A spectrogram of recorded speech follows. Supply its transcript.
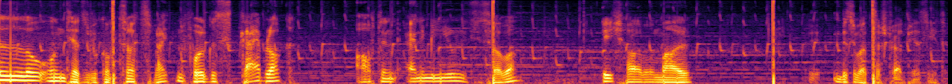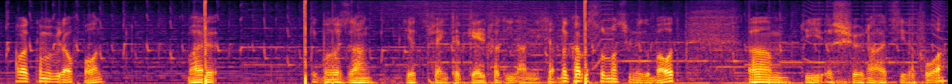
Hallo und herzlich willkommen zur zweiten Folge Skyblock auf den Enemy Unity Server. Ich habe mal ein bisschen was zerstört, wie ihr seht. Aber das können wir wieder aufbauen, weil ich muss euch sagen, jetzt fängt das Geld verdienen an. Ich habe eine Cobblestone-Maschine gebaut, ähm, die ist schöner als die davor.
